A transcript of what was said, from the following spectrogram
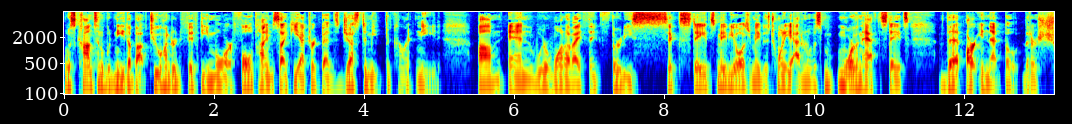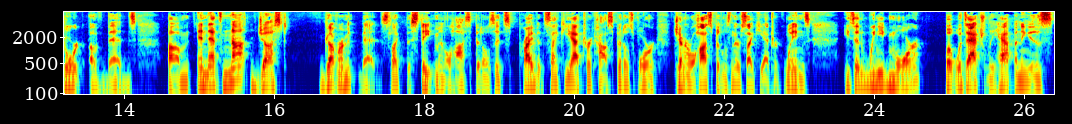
Wisconsin would need about 250 more full time psychiatric beds just to meet the current need. Um, and we're one of, I think, 36 states, maybe it was, or maybe it was 20. I don't know. It was more than half the states that are in that boat, that are short of beds. Um, and that's not just government beds like the state mental hospitals, it's private psychiatric hospitals or general hospitals and their psychiatric wings. He said, We need more. But what's actually happening is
